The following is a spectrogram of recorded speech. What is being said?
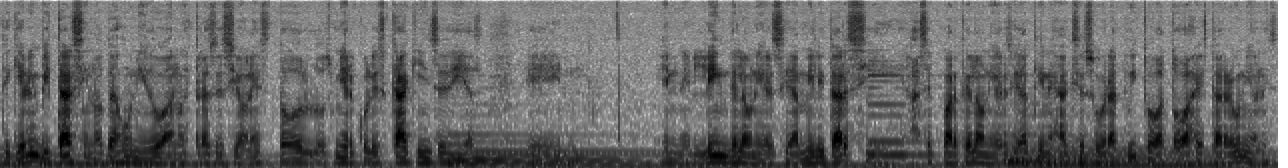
te quiero invitar, si no te has unido a nuestras sesiones todos los miércoles cada 15 días, en en el link de la Universidad Militar. Si haces parte de la universidad tienes acceso gratuito a todas estas reuniones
